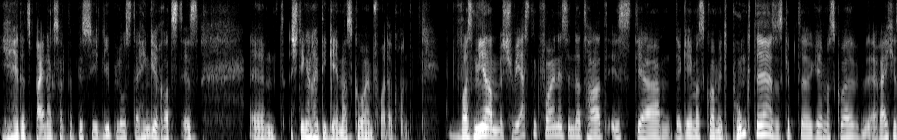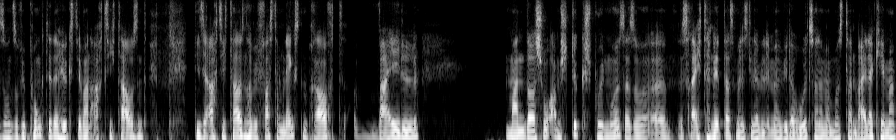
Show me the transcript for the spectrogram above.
ich hätte jetzt beinahe gesagt, ein bisschen lieblos dahingerotzt ist, ähm, stehen halt die Gamerscore im Vordergrund. Was mir am schwersten gefallen ist in der Tat, ist der, der Gamerscore mit Punkte. Also es gibt der Gamerscore, erreiche so und so viele Punkte. Der höchste waren 80.000. Diese 80.000 habe ich fast am längsten braucht, weil man da schon am Stück spielen muss. Also äh, es reicht ja nicht, dass man das Level immer wiederholt, sondern man muss dann weiterkommen.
